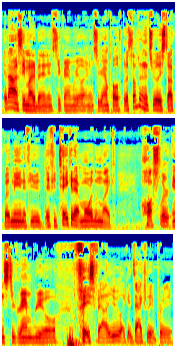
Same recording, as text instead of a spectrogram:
it honestly might have been an Instagram reel or an Instagram post, but it's something that's really stuck with me. And if you if you take it at more than like hustler Instagram reel face value. Like it's actually a pretty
